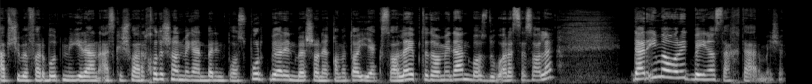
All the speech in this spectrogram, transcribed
ابشیبه فربود می‌گیرن از کشور خودشان میگن برین پاسپورت بیارین بهشان اقامت های یک ساله ابتدا میدن باز دوباره سه ساله. در این موارد به اینا سختتر میشه.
